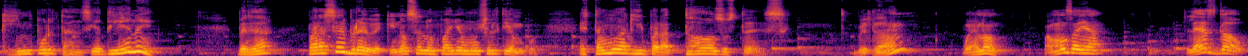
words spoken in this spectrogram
¿Qué importancia tiene? ¿Verdad? Para ser breve, que no se nos vaya mucho el tiempo, estamos aquí para todos ustedes. ¿Verdad? Bueno, vamos allá. Let's go.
